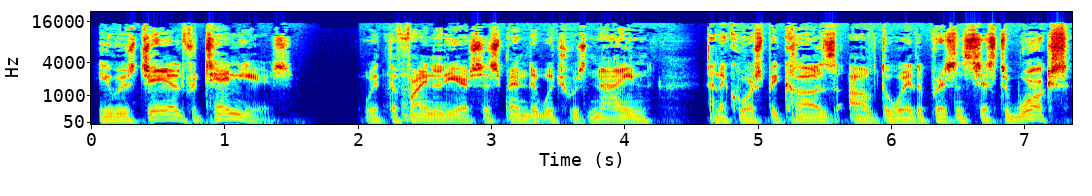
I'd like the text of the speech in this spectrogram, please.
he was jailed for 10 years, with the final year suspended, which was nine. And of course, because of the way the prison system works,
